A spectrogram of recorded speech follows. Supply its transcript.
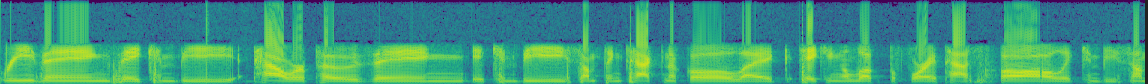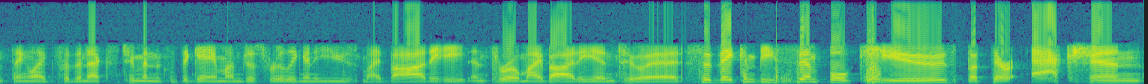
breathing, they can be power posing, it can be something technical like taking a look before I pass the ball. It can be something like for the next 2 minutes of the game I'm just really going to use my body and throw my body into it. So they can be simple cues, but they're action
